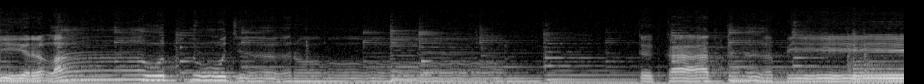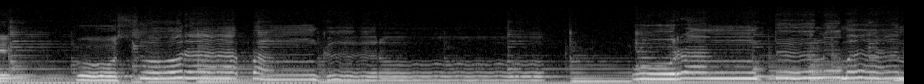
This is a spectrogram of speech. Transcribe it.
lir laut nujero dekat tepi kusura panggero urang teleman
